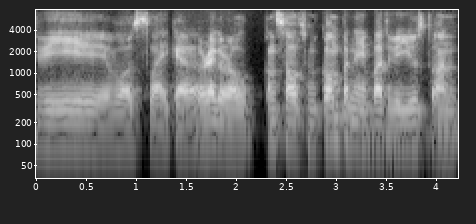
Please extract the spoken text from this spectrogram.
we was like a regular consultant company, but we used on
